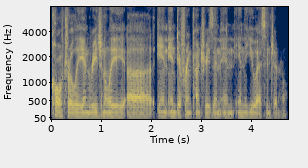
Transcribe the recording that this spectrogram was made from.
culturally and regionally uh, in in different countries and in, in, in the U.S. in general.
